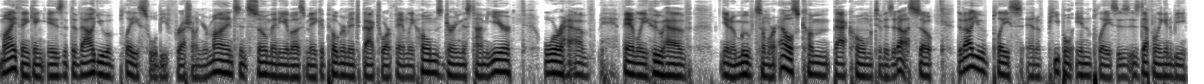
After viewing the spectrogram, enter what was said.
my thinking is that the value of place will be fresh on your mind since so many of us make a pilgrimage back to our family homes during this time of year or have family who have you know moved somewhere else come back home to visit us. So the value of place and of people in place is, is definitely going to be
